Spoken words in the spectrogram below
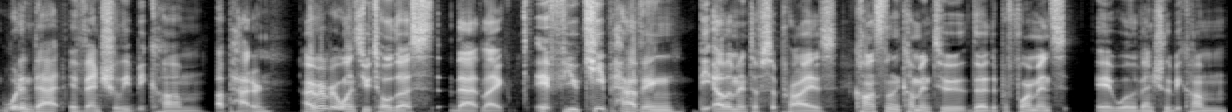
wouldn't that eventually become a pattern? I remember once you told us that like if you keep having the element of surprise constantly come into the the performance, it will eventually become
